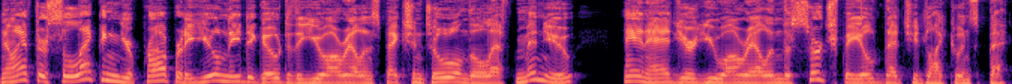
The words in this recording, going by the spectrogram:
Now, after selecting your property, you'll need to go to the URL inspection tool on the left menu and add your URL in the search field that you'd like to inspect.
